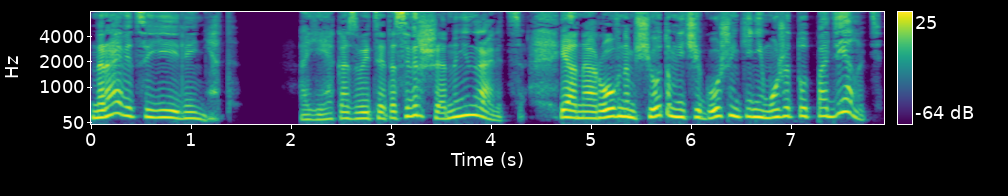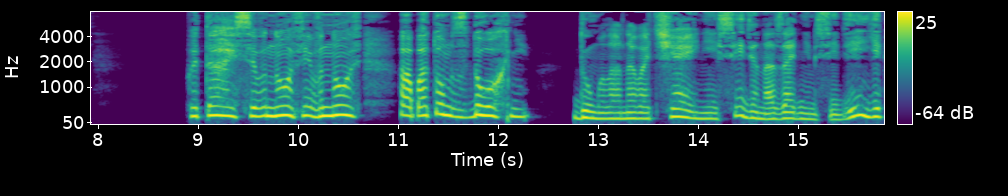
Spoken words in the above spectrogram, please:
нравится ей или нет. А ей, оказывается, это совершенно не нравится, и она ровным счетом ничегошеньки не может тут поделать. «Пытайся вновь и вновь, а потом сдохни», — думала она в отчаянии, сидя на заднем сиденье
